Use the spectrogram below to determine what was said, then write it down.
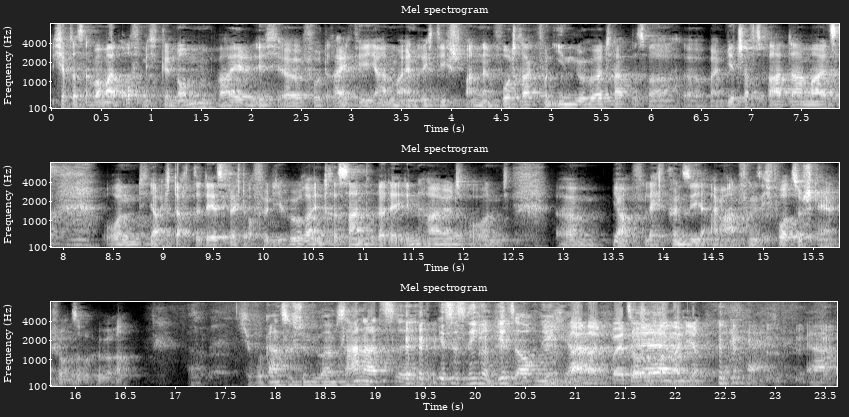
Ich habe das aber mal auf mich genommen, weil ich äh, vor drei, vier Jahren mal einen richtig spannenden Vortrag von Ihnen gehört habe. Das war äh, beim Wirtschaftsrat damals und ja, ich dachte, der ist vielleicht auch für die Hörer interessant oder der Inhalt und ähm, ja, vielleicht können Sie einmal anfangen, sich vorzustellen für unsere Hörer. Also, ich hoffe, ganz so schlimm wie beim Zahnarzt äh, ist es nicht und wird es auch nicht. Nein, nein, war jetzt auch schon ein paar Mal hier. ja,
